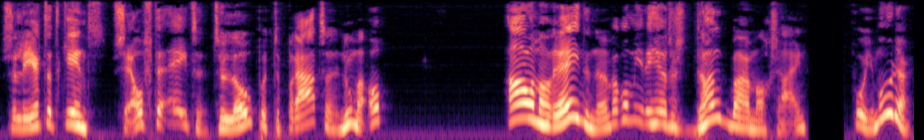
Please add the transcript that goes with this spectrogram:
Ze leert het kind zelf te eten, te lopen, te praten, noem maar op. Allemaal redenen waarom je de Heer dus dankbaar mag zijn voor je moeder.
